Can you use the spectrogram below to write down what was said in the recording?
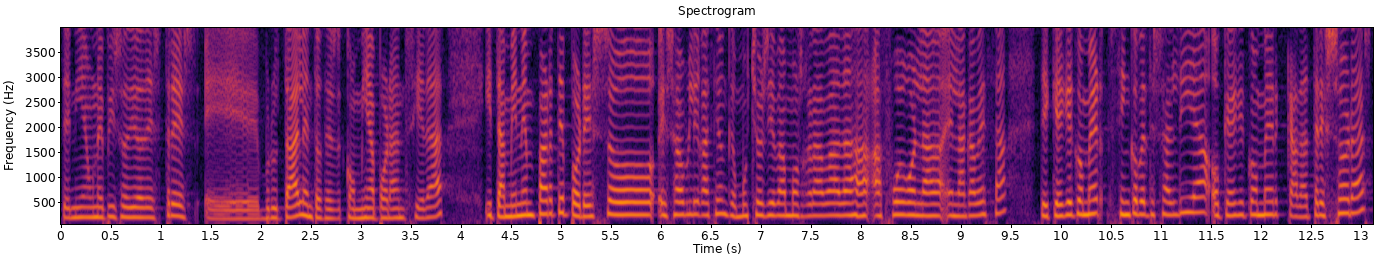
tenía un episodio de estrés eh, brutal, entonces comía por ansiedad, y también en parte por eso esa obligación que muchos llevamos grabada a fuego en la, en la cabeza de que hay que comer cinco veces al día o que hay que comer cada tres horas,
